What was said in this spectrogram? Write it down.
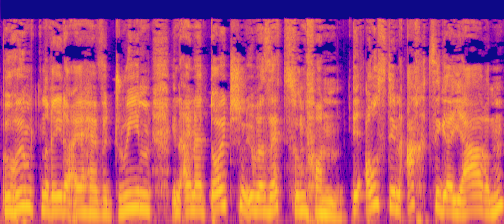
berühmten Rede I Have a Dream in einer deutschen Übersetzung von aus den 80er Jahren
